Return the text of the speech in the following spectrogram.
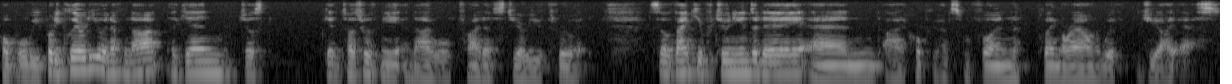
hope will be pretty clear to you. And if not, again, just get in touch with me and I will try to steer you through it. So thank you for tuning in today, and I hope you have some fun playing around with GIS.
